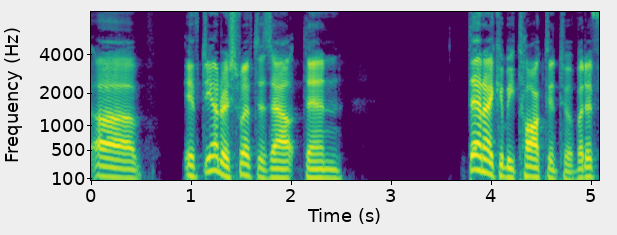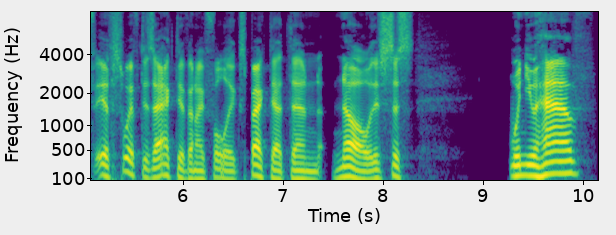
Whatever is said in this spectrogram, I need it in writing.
uh if D'Andre Swift is out, then then I could be talked into it. But if if Swift is active and I fully expect that, then no. It's just when you have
